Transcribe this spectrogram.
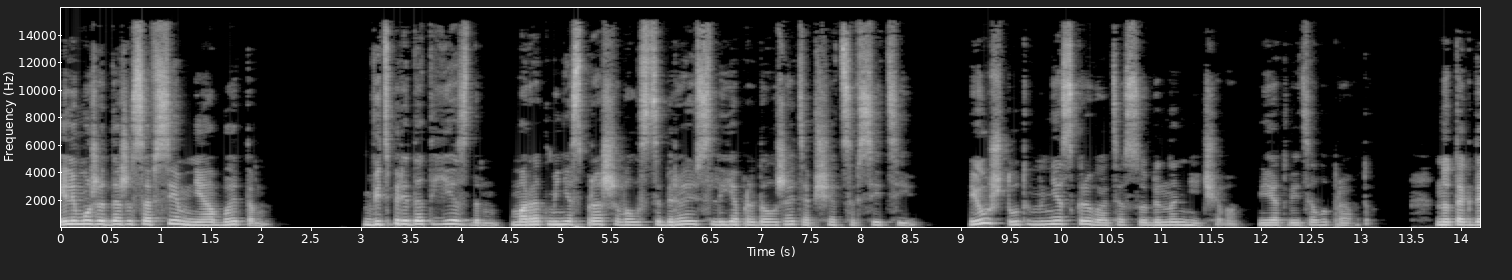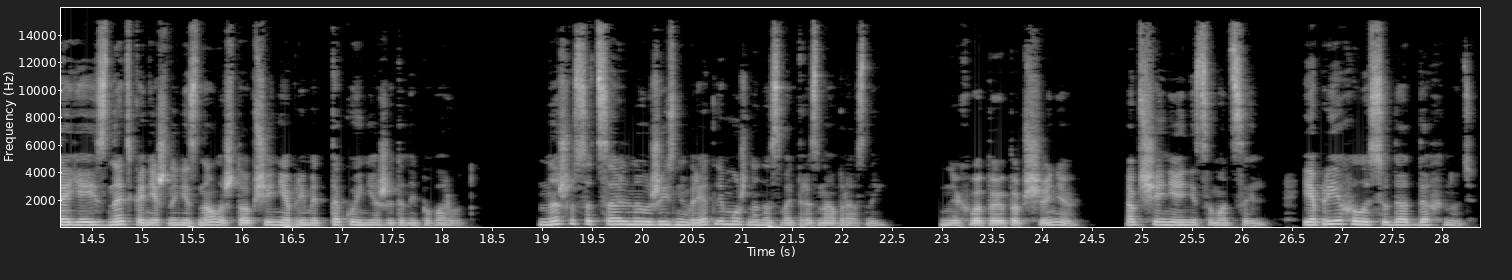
Или, может, даже совсем не об этом. Ведь перед отъездом Марат меня спрашивал, собираюсь ли я продолжать общаться в сети. И уж тут мне скрывать особенно нечего. Я ответила правду. Но тогда я и знать, конечно, не знала, что общение примет такой неожиданный поворот. Нашу социальную жизнь вряд ли можно назвать разнообразной. Не хватает общения? Общение не самоцель. Я приехала сюда отдохнуть.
